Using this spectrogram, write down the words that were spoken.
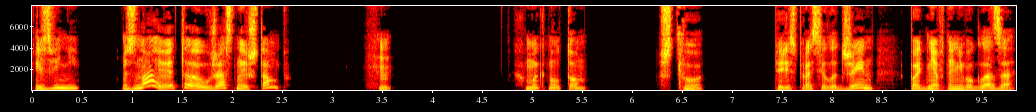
«Извини. Знаю, это ужасный штамп». «Хм», — хмыкнул Том. «Что?» — переспросила Джейн, подняв на него глаза.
